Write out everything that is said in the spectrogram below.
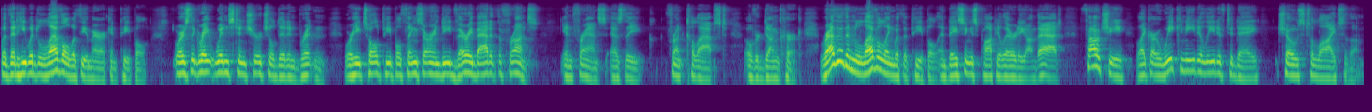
but that he would level with the American people. Or as the great Winston Churchill did in Britain, where he told people things are indeed very bad at the front in France as the front collapsed over Dunkirk. Rather than leveling with the people and basing his popularity on that, Fauci, like our weak kneed elite of today, chose to lie to them.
